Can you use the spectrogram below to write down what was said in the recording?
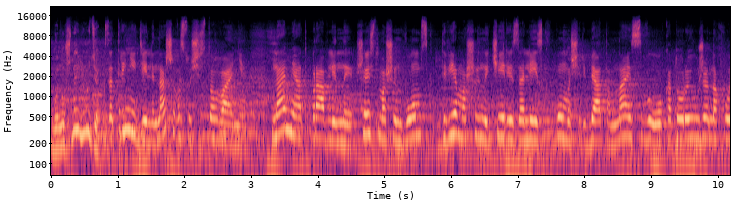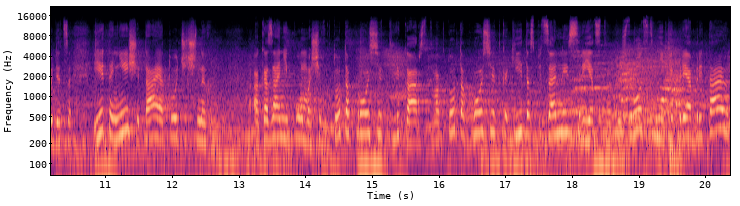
мы нужны людям. За три недели нашего существования нами отправлены 6 машин в Омск, 2 машины через Алейск в помощь ребятам на СВО, которые уже находятся. И это не считая точечных оказаний помощи. Кто-то просит лекарства, кто-то просит какие-то специальные средства. То есть родственники приобретают,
